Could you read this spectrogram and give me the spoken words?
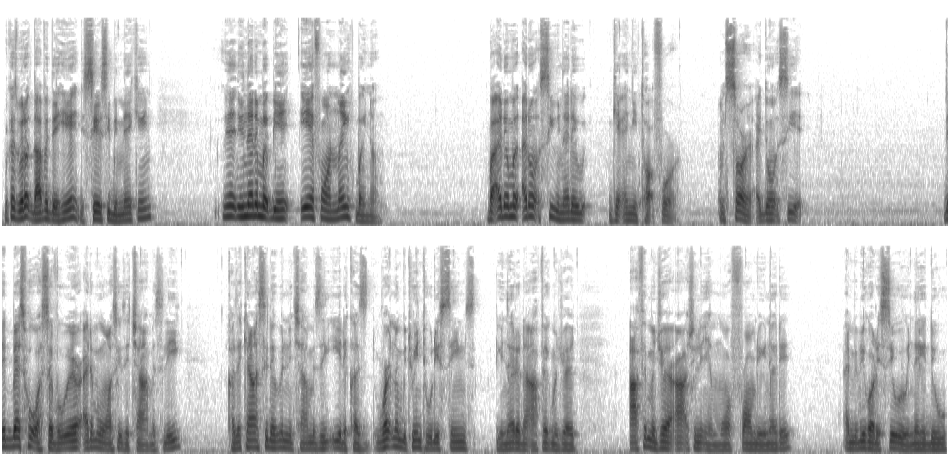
Because without David De Gea, the saves he be making, United might be in eighth or ninth by now. But I don't I don't see United get any top four. I'm sorry, I don't see it. Their best hope of silverware, I don't even want to see the Champions League. Because they can't see them winning the Champions League either. Because right now between two of these teams, United and Atletico Madrid, Atletico Madrid are actually in more form than United. And maybe we got to see what United do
